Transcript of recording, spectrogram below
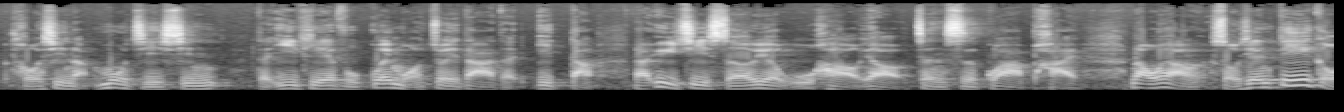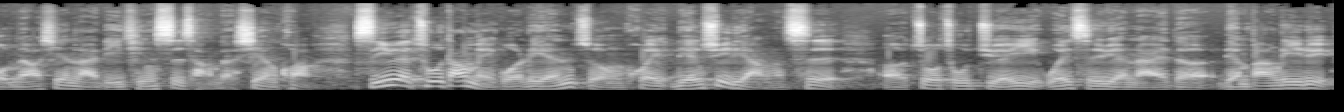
投信啊募集新的 ETF 规模最大的一档。那预计十二月五号要正式挂牌。那我想，首先第一个我们要先来厘清市场的现况。十一月初，当美国联准会连续两次呃做出决议维持原来的联邦利率，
